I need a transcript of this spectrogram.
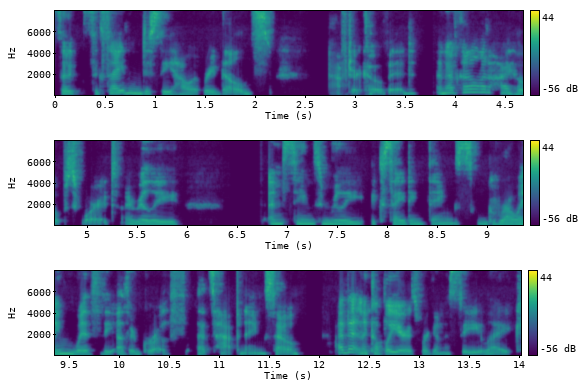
So it's exciting to see how it rebuilds after COVID. And I've got a lot of high hopes for it. I really am seeing some really exciting things growing with the other growth that's happening. So I bet in a couple years we're going to see like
